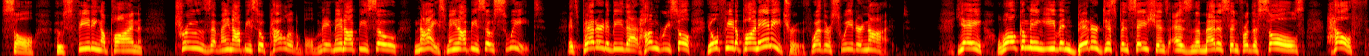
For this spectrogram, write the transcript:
soul who's feeding upon truths that may not be so palatable, may, may not be so nice, may not be so sweet. It's better to be that hungry soul. You'll feed upon any truth, whether sweet or not. Yea, welcoming even bitter dispensations as the medicine for the soul's health,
